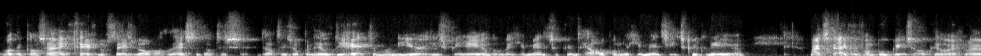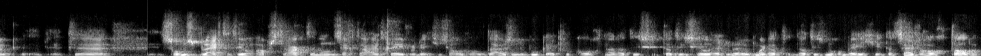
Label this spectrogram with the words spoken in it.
wat ik al zei, ik geef nog steeds wel wat lessen. Dat is, dat is op een heel directe manier inspirerend, omdat je mensen kunt helpen, omdat je mensen iets kunt leren. Maar het schrijven van boeken is ook heel erg leuk. Het, het, uh, soms blijft het heel abstract en dan zegt de uitgever dat je zoveel duizenden boeken hebt verkocht. Nou, dat is, dat is heel erg leuk, maar dat, dat is nog een beetje, dat zijn vooral getallen.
